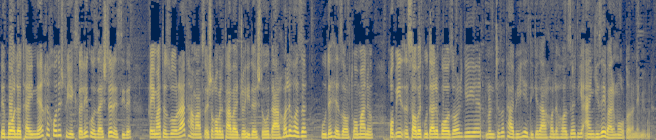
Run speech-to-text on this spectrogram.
به بالاترین نرخ خودش تو یک ساله گذشته رسیده. قیمت ذرت هم افزایش قابل توجهی داشته و در حال حاضر بوده هزار تومن خب این ثابت بود در بازار یه چیز طبیعیه دیگه در حال حاضر دیگه انگیزه برای مرغدارا نمیمونه.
